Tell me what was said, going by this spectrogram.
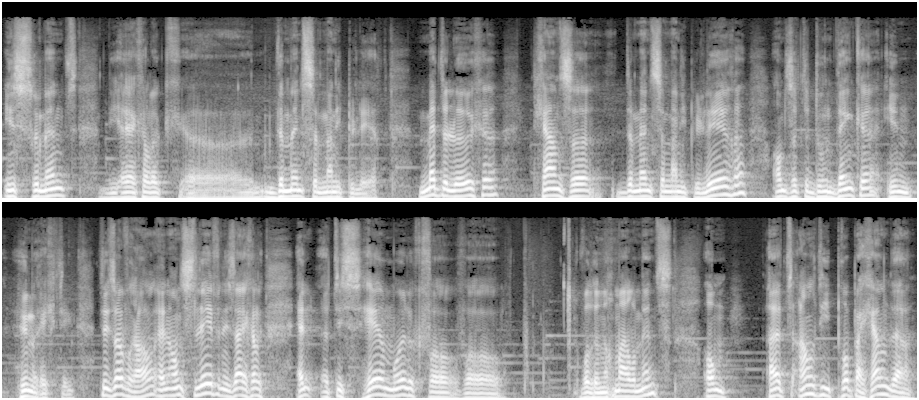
instrument die eigenlijk uh, de mensen manipuleert. Met de leugen gaan ze de mensen manipuleren om ze te doen denken in hun richting. Het is overal en ons leven is eigenlijk. En het is heel moeilijk voor, voor voor de normale mens om uit al die propaganda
